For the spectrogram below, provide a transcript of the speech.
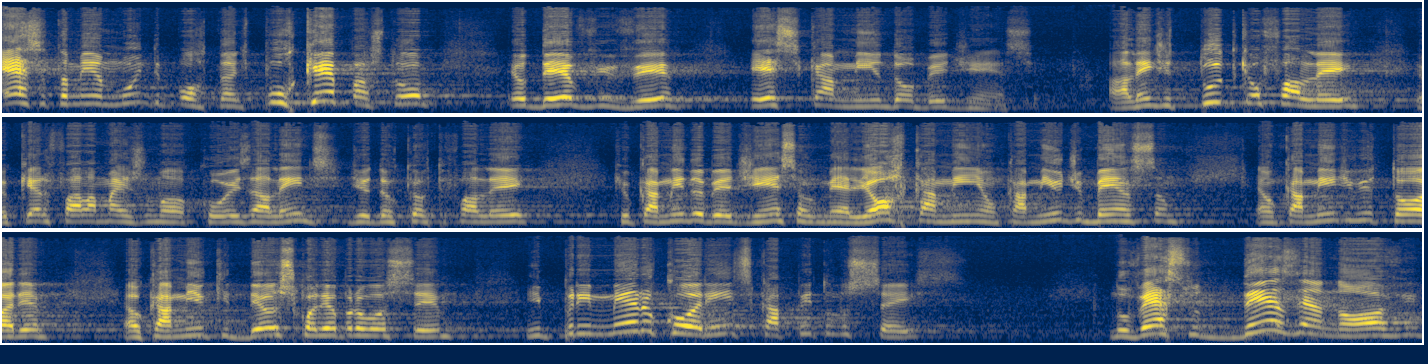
essa também é muito importante. Por que, pastor, eu devo viver esse caminho da obediência? Além de tudo que eu falei, eu quero falar mais uma coisa, além de, do que eu falei, que o caminho da obediência é o melhor caminho, é um caminho de bênção, é um caminho de vitória, é o caminho que Deus escolheu para você. Em 1 Coríntios capítulo 6, no verso 19,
